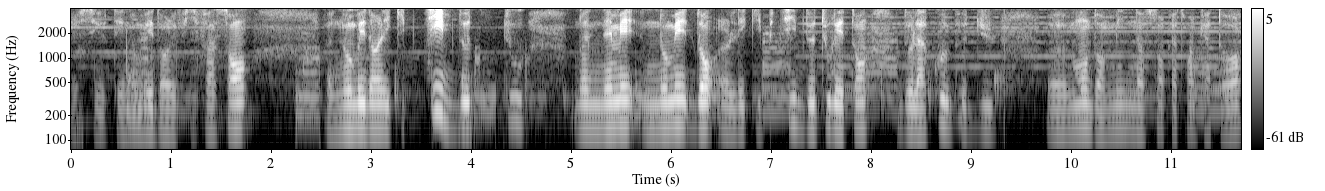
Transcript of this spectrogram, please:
Il a été nommé dans le FIFA 100, euh, nommé dans l'équipe type de tout nommé, dans l'équipe type de tous les temps de la Coupe du euh, Monde en 1994.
